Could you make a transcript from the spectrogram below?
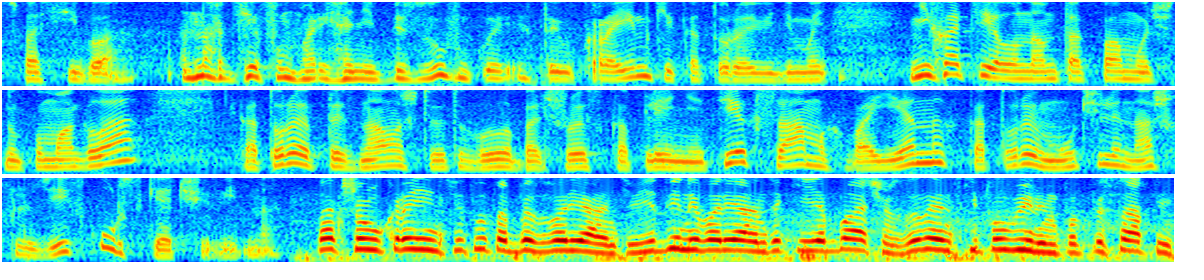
Спасибо нардепу Марьяне Безуглой, этой украинке, которая, видимо, не хотела нам так помочь, но помогла которая признала, что это было большое скопление тех самых военных, которые мучили наших людей в Курске, очевидно. Так що українці тут без варіантів. Єдиний варіант, який я бачу, Зеленський повинен підписати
